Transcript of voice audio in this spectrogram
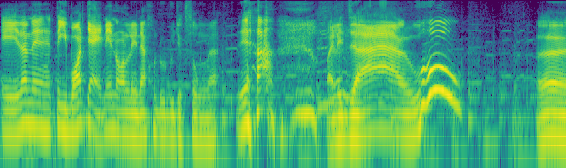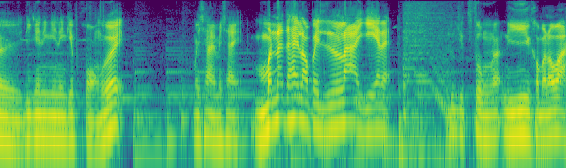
เอ้นั่นเองตีบอสใหญ่แน่นอนเลยนะ คนดูดูจากทรงแล้วไปเลยจ้าวู้เอ้ยนี่ไงนี่ไงเก็บของเว้ยไม่ใช่ไม่ใช่ มันน่าจะให้เราไปล่าแย่แหละดูจากทรงแล้วนี่เข้ามาแล้วว่ะ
